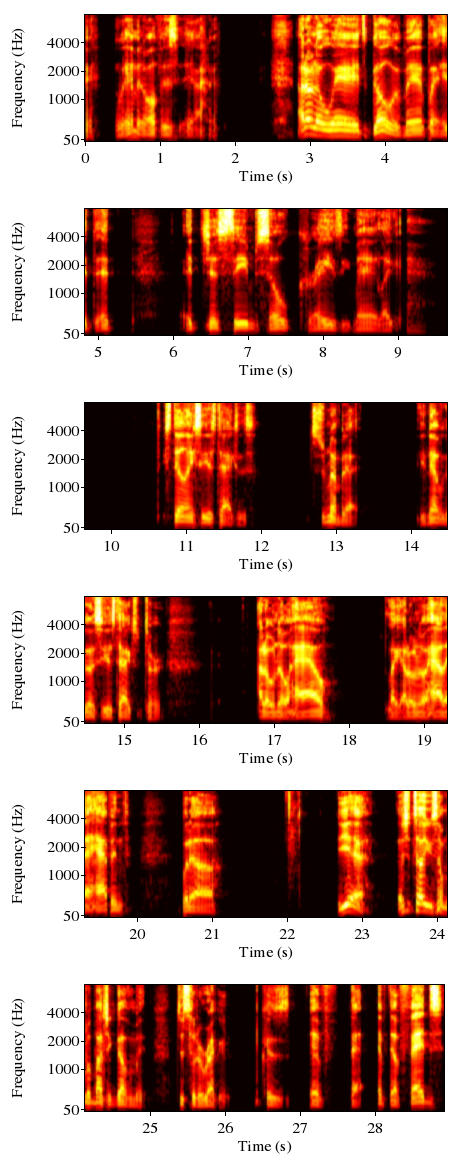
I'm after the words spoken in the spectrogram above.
with him in office, yeah, I don't know where it's going, man, but it it it just seems so crazy, man. Like, still ain't see his taxes. Just remember that. You're never gonna see his tax return. I don't know how. Like, I don't know how that happened But uh, yeah, that should tell you something about your government, just for the record. Because if the if the feds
